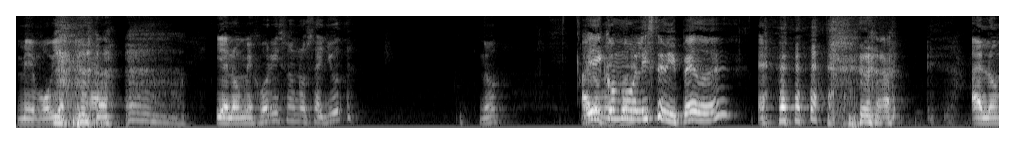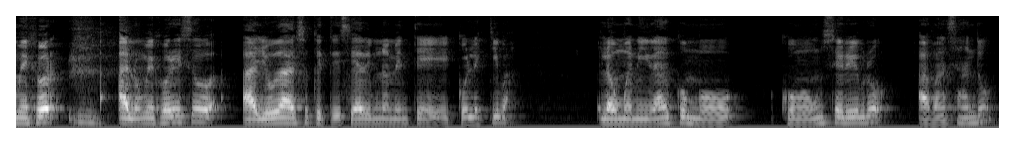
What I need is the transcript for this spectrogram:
me voy a quejar. y a lo mejor eso nos ayuda. ¿No? A lo ¿cómo mejor- oliste mi pedo, eh? a lo mejor, a lo mejor eso ayuda a eso que te decía de una mente colectiva. La humanidad como, como un cerebro avanzando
